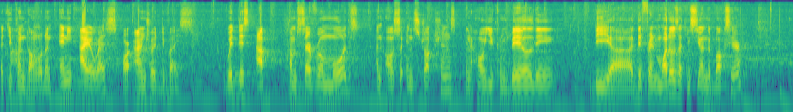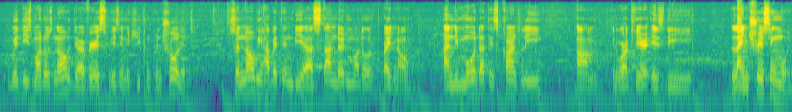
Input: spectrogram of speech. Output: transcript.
that you can download on any iOS or Android device. With this app come several modes and also instructions in how you can build the, the uh, different models that you see on the box here. With these models now, there are various ways in which you can control it. So now we have it in the uh, standard model right now, and the mode that is currently um, in work here is the line tracing mode.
